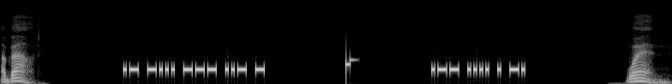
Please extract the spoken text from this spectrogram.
About. When.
